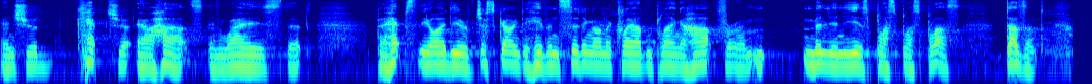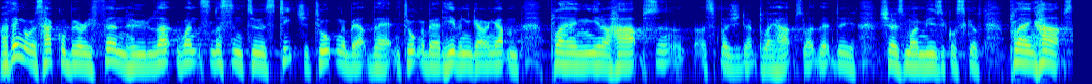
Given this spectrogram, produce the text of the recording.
and should capture our hearts in ways that perhaps the idea of just going to heaven, sitting on a cloud and playing a harp for a million years plus, plus, plus doesn't. I think it was Huckleberry Finn who once listened to his teacher talking about that and talking about heaven going up and playing, you know, harps. Uh, I suppose you don't play harps like that, do you? Shows my musical skills. Playing harps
